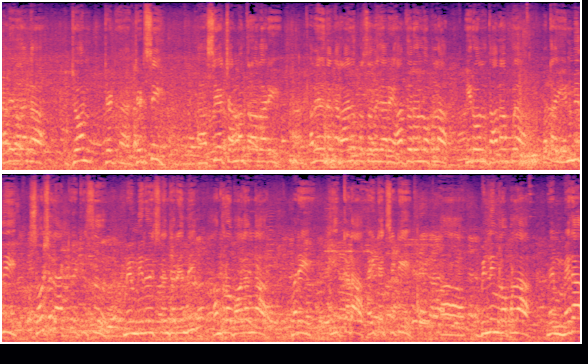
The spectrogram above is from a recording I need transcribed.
అదేవిధంగా zone Z ZC CH Hanumantharao గారి అదేవిధంగా రాజప్రసాద్ గారి ఆధ్వర్యం లోపల ఈరోజు దాదాపుగా ఒక ఎనిమిది సోషల్ యాక్టివిటీస్ మేము నిర్వహించడం జరిగింది. అందులో భాగంగా మరి ఇక్కడ హైటెక్ సిటీ బిల్డింగ్ లోపల మేము mega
